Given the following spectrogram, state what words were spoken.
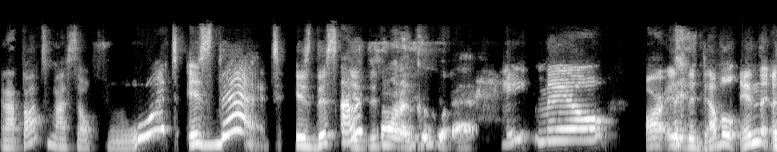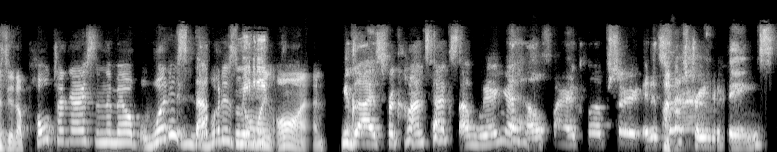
And I thought to myself, what is that? Is this? I is want to Google that. Hate mail, or is the devil in the? Is it a poltergeist in the mail? What is That's what is me. going on? You guys, for context, I'm wearing a Hellfire Club shirt, and it's from Stranger Things.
